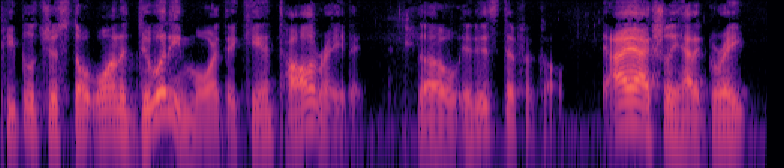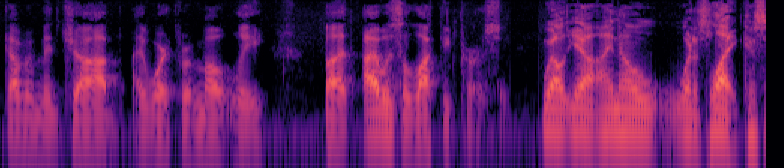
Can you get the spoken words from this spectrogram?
people just don't want to do anymore. They can't tolerate it. So it is difficult. I actually had a great government job. I worked remotely, but I was a lucky person. Well, yeah, I know what it's like because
